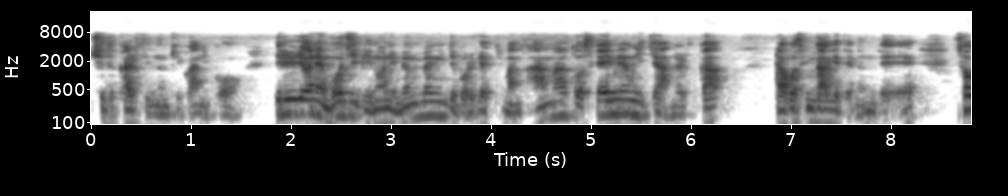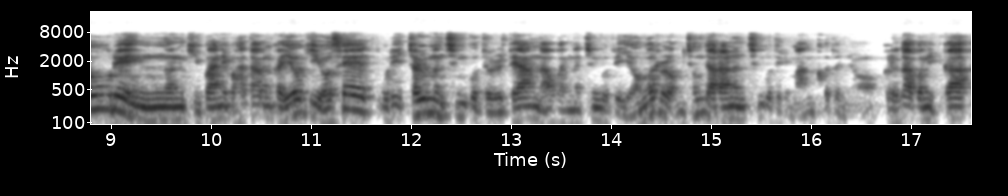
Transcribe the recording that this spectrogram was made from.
취득할 수 있는 기관이고, 1년에 모집 인원이 몇 명인지 모르겠지만 아마도 3명이지 않을까 라고 생각이 되는데 서울에 있는 기관이고 하다 보니까 여기 요새 우리 젊은 친구들 대학 나오고 있는 친구들이 영어를 엄청 잘하는 친구들이 많거든요. 그러다 보니까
